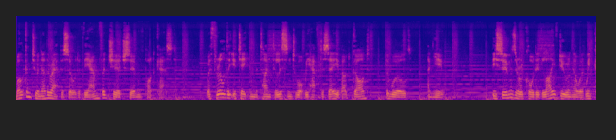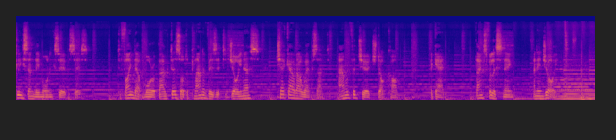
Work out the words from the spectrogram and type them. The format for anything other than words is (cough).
Welcome to another episode of the Ammanford Church Sermon Podcast. We're thrilled that you're taking the time to listen to what we have to say about God, the world, and you. These sermons are recorded live during our weekly Sunday morning services. To find out more about us or to plan a visit to join us, check out our website, amfordchurch.com. Again, thanks for listening and enjoy.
